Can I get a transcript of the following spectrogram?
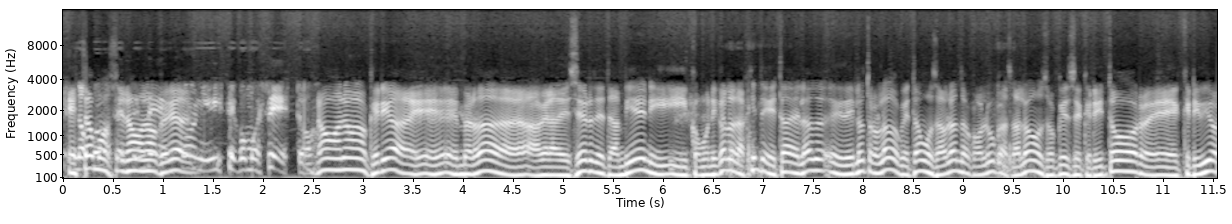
Estamos, no, no, quería, ¿viste cómo es esto? No, no, quería eh, en verdad agradecerte también y, comunicarle a la gente que está del, lado, eh, del otro lado que estamos hablando con Lucas Alonso, que es escritor, eh, escribió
